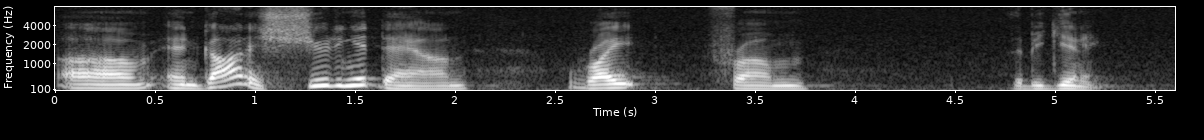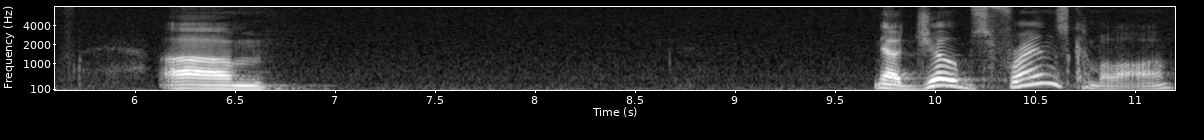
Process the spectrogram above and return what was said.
Um, and God is shooting it down right from the beginning. Um, now, Job's friends come along,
